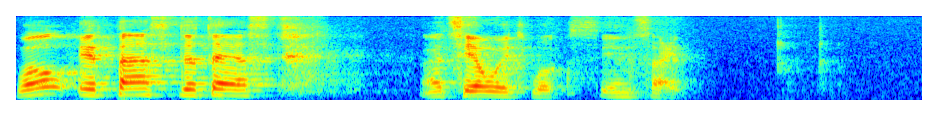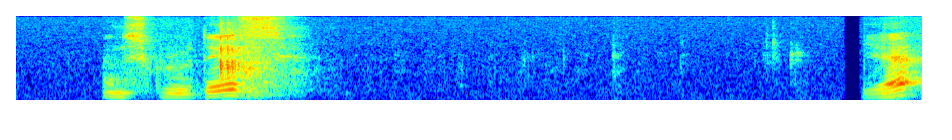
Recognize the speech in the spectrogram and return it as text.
Well, it passed the test. Let's see how it looks inside. Unscrew this. Yeah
